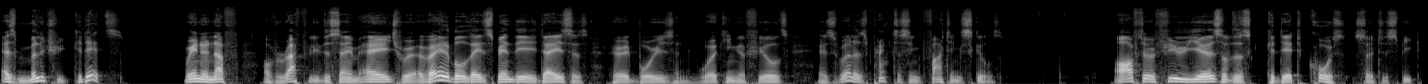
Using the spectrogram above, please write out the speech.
as military cadets. When enough of roughly the same age were available, they'd spend their days as herd boys and working the fields, as well as practicing fighting skills. After a few years of this cadet course, so to speak,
